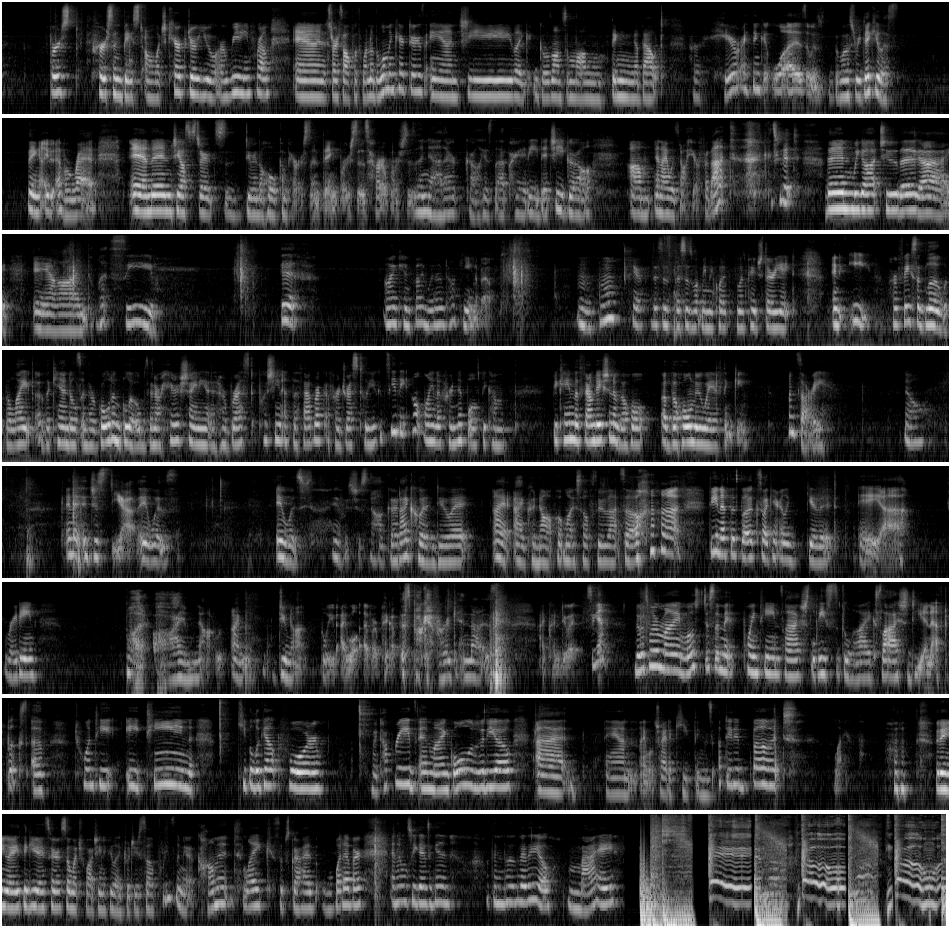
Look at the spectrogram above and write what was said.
first person based on which character you are reading from. And it starts off with one of the woman characters and she like goes on some long thing about her hair I think it was. It was the most ridiculous thing I'd ever read and then she also starts doing the whole comparison thing versus her versus another girl who's that pretty bitchy girl um, and I was not here for that then we got to the guy and let's see if I can find what I'm talking about. Mm-hmm. Here, this is this is what made me quit. It was page 38. And E, her face aglow with the light of the candles and their golden globes, and her hair shining and her breast pushing at the fabric of her dress till you could see the outline of her nipples become became the foundation of the whole of the whole new way of thinking. I'm sorry. No. And it, it just, yeah, it was, it was it was just not good. I couldn't do it. I, I could not put myself through that. So DNF this book, so I can't really give it a uh, rating. But oh, I am not, I do not believe I will ever pick up this book ever again. That is, I couldn't do it. So yeah, those were my most disappointing slash least like slash DNF'd books of 2018. Keep a lookout for my top reads and my goals video. Uh, and I will try to keep things updated, but. but anyway, thank you guys so much for watching. If you liked what you saw, please leave me a comment, like, subscribe, whatever. And I will see you guys again with another video. Bye! no, no.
